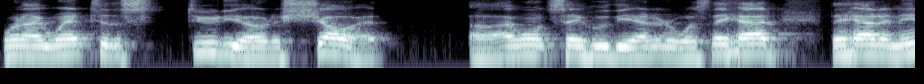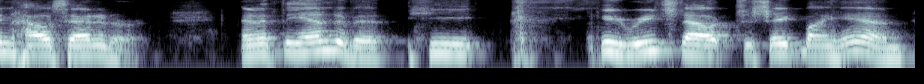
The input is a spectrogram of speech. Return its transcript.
when I went to the studio to show it, uh, I won't say who the editor was. They had they had an in-house editor and at the end of it, he he reached out to shake my hand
